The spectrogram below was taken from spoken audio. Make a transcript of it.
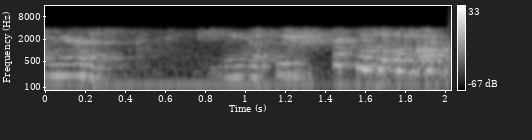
Ayan. Ayan.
